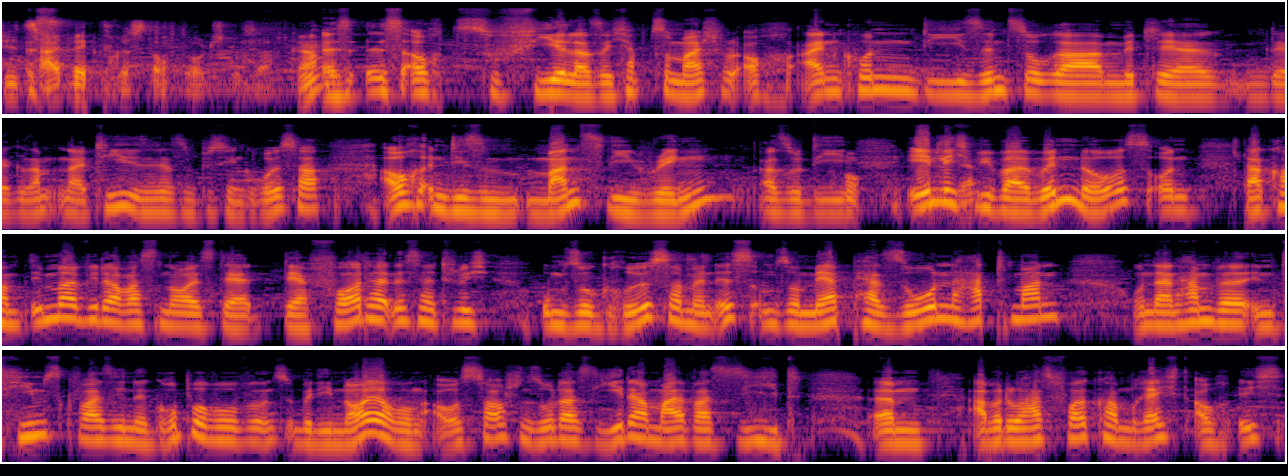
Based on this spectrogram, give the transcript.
viel Zeit wegfrisst, auf Deutsch gesagt. Ja? Es ist auch zu viel. Also ich habe zum Beispiel auch einen Kunden, die sind sogar mit der, der gesamten IT, die sind jetzt ein bisschen größer, auch in diesem Monthly Ring, also die oh, ähnlich ja. wie bei Windows und da kommt immer wieder was Neues. Der, der Vorteil ist natürlich, umso größer man ist, umso mehr Personen hat man und dann haben wir in Teams quasi eine Gruppe, wo wir uns über die Neuerungen austauschen, so dass jeder mal was sieht. Ähm, aber du hast vollkommen recht, auch ich,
